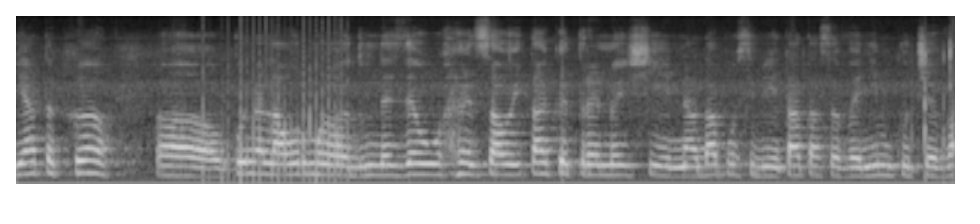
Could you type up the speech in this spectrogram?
iată că până la urmă Dumnezeu s-a uitat către noi și ne-a dat posibilitatea să venim cu ceva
